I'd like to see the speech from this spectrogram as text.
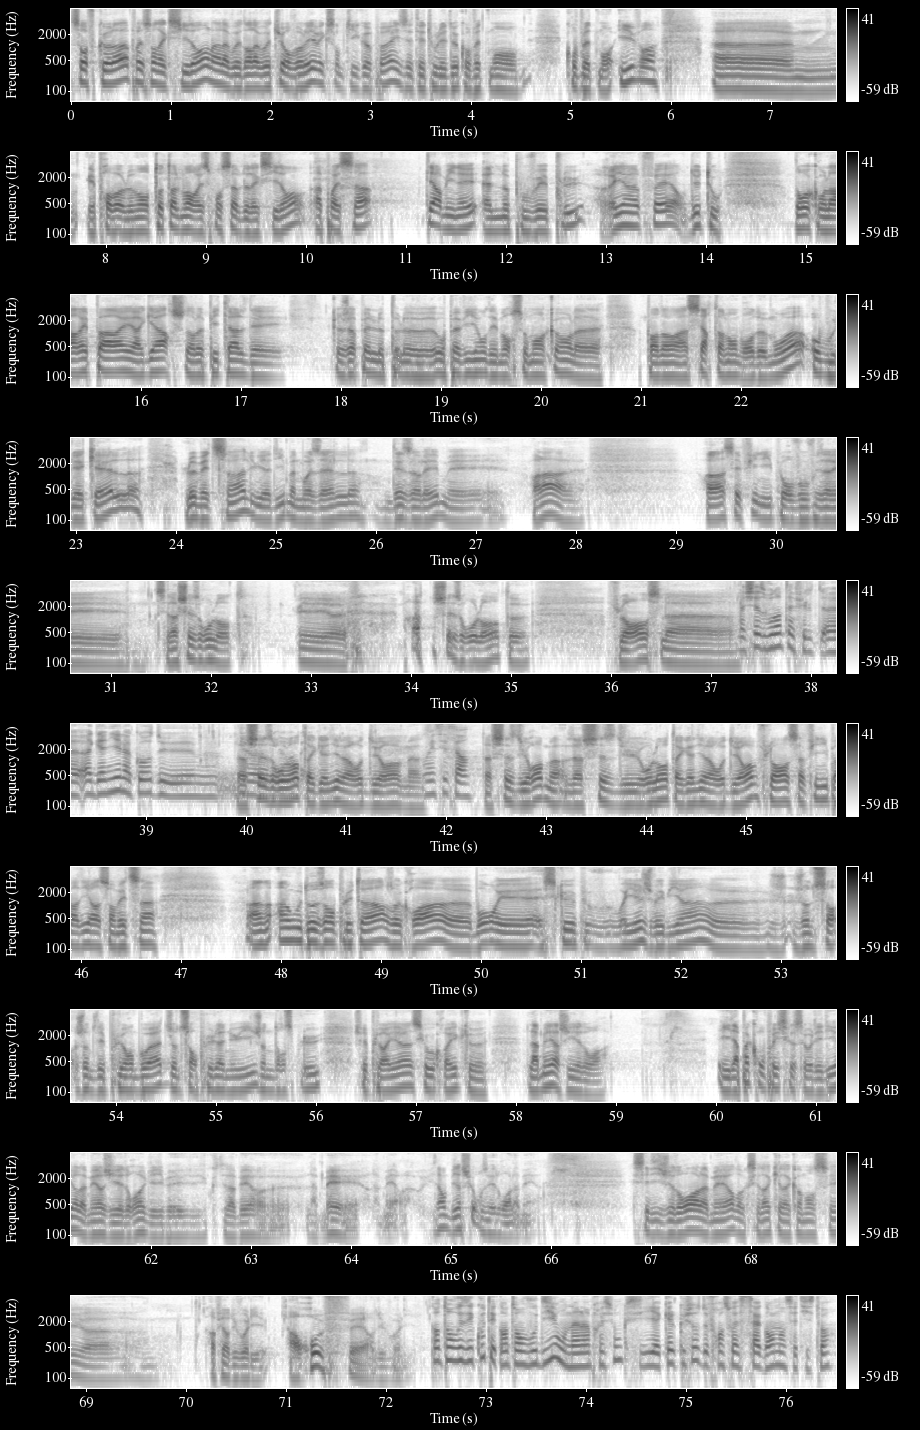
Sauf que là, après son accident, là, dans la voiture volée avec son petit copain, ils étaient tous les deux complètement, complètement ivres euh, et probablement totalement responsables de l'accident. Après ça, terminé, elle ne pouvait plus rien faire du tout. Donc on l'a réparé à Garches dans l'hôpital que j'appelle le, au pavillon des morceaux manquants pendant un certain nombre de mois, au bout desquels le médecin lui a dit Mademoiselle, désolé, mais voilà, voilà, c'est fini pour vous. Vous allez, c'est la chaise roulante. Et euh, la chaise roulante. Euh, Florence, la... La chaise roulante a, fait a gagné la course du... La chaise roulante a gagné la route du Rhum. Oui, c'est ça. La chaise du Rhum, la chaise du roulante a gagné la route du Rhum. Florence a fini par dire à son médecin, un, ou deux ans plus tard, je crois, euh, bon, est-ce que, vous voyez, je vais bien, je, ne sors, je ne vais plus en boîte, je ne sors plus la nuit, je ne danse plus, je ne fais plus rien. Est-ce que vous croyez que la mer, j'y ai droit? Et il n'a pas compris ce que ça voulait dire. La mère, j'y ai droit. Il lui a dit bah, écoutez, la mère, euh, la mère, la mère. Évidemment, bien sûr, vous avez droit à la mère. Il s'est dit j'ai droit à la mère. Donc c'est là qu'elle a commencé à, faire du voilier, à refaire du voilier. Quand on vous écoute et quand on vous dit, on a l'impression qu'il y a quelque chose de Françoise Sagan dans cette histoire.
